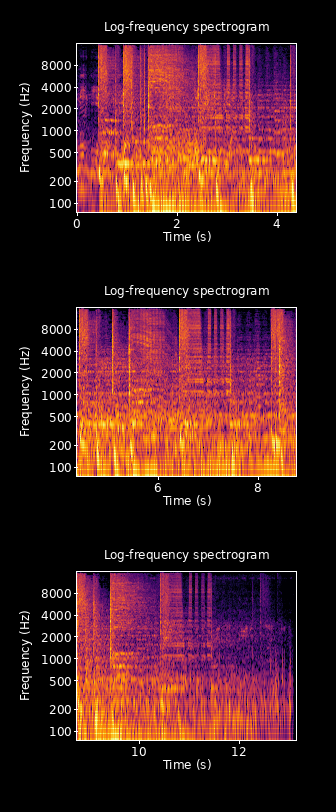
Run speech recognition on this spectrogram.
need to be in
